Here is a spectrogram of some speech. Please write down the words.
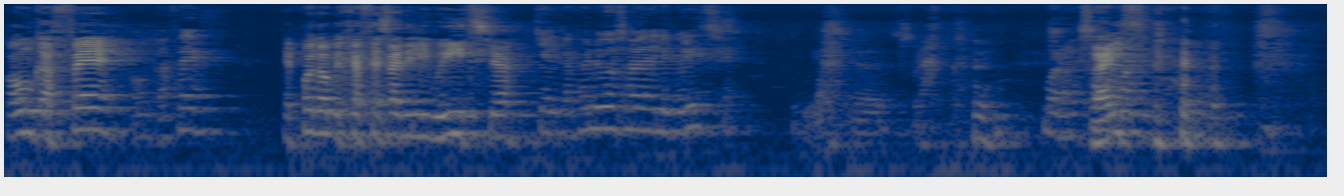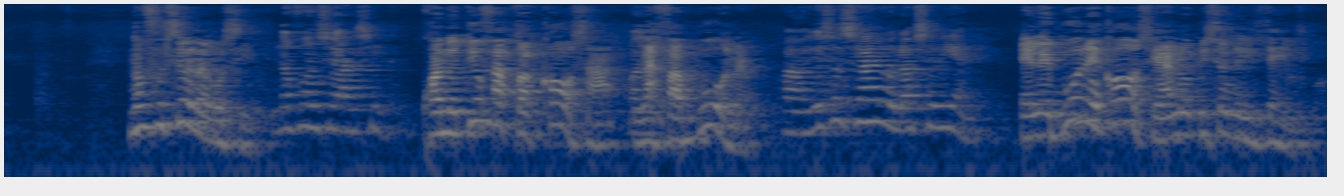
o un caffè, O un café. e poi dopo il caffè sa di liquirizia. Que el café luego sabe de liquirizia. Bueno, Rice. Non funziona così. No funciona así. Quando Dio fa qualcosa, la fa buona. Cuando Dios hace algo, lo hace bien. E le buone cose hanno bisogno di tempo.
